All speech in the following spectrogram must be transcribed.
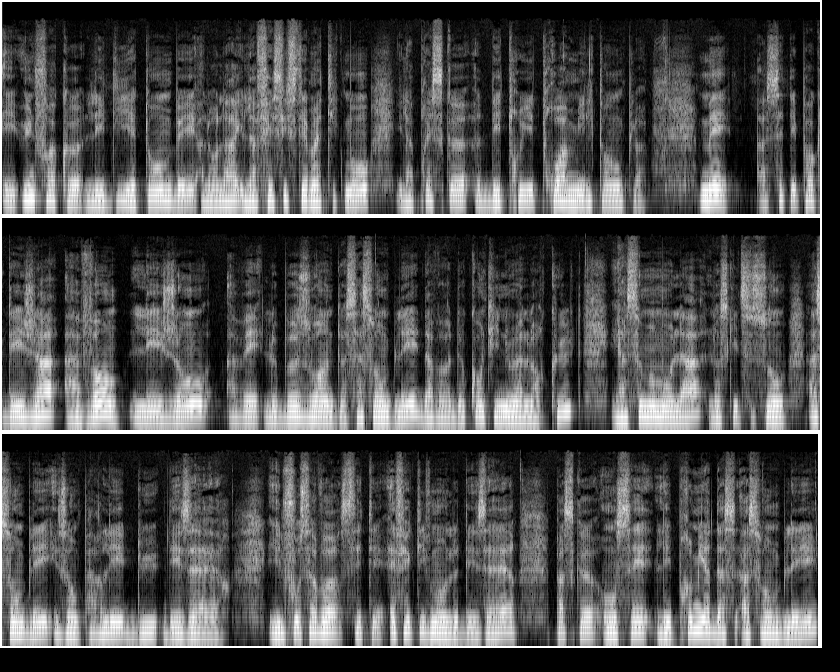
Et une fois que l'édit est tombé, alors là, il a fait systématiquement, il a presque détruit 3000 temples. Mais à cette époque déjà, avant, les gens avaient le besoin de s'assembler, de continuer leur culte. Et à ce moment-là, lorsqu'ils se sont assemblés, ils ont parlé du désert. Et il faut savoir, c'était effectivement le désert, parce qu'on sait, les premières assemblées,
